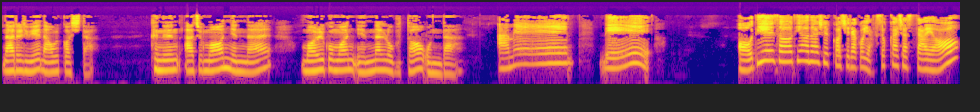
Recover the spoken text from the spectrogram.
나를 위해 나올 것이다. 그는 아주 먼 옛날, 멀고 먼 옛날로부터 온다. 아멘. 네. 어디에서 태어나실 것이라고 약속하셨어요?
